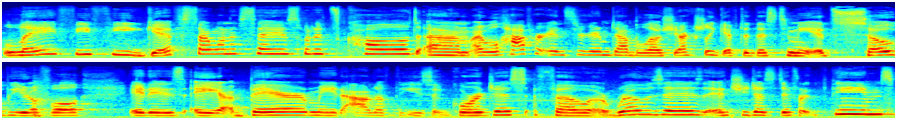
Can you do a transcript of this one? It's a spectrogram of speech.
Le Fifi Gifts, I want to say is what it's called. Um, I will have her Instagram down below. She actually gifted this to me. It's so beautiful. It is a bear made out of these gorgeous faux roses and she does different themes.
